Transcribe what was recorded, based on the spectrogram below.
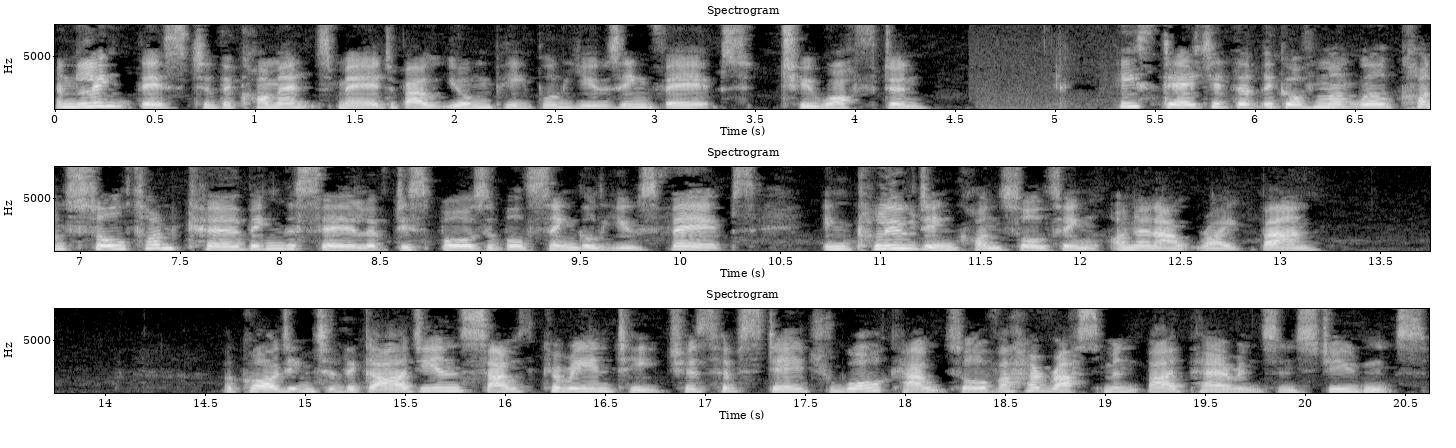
and linked this to the comments made about young people using vapes too often. He stated that the government will consult on curbing the sale of disposable single use vapes, including consulting on an outright ban. According to The Guardian, South Korean teachers have staged walkouts over harassment by parents and students.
